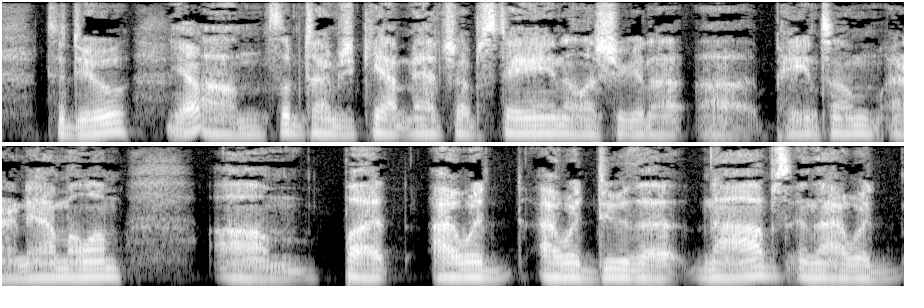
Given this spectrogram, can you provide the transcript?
to do. Yep. Um, sometimes you can't match up stain unless you're gonna uh, paint them or enamel them. Um, but I would I would do the knobs and I would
